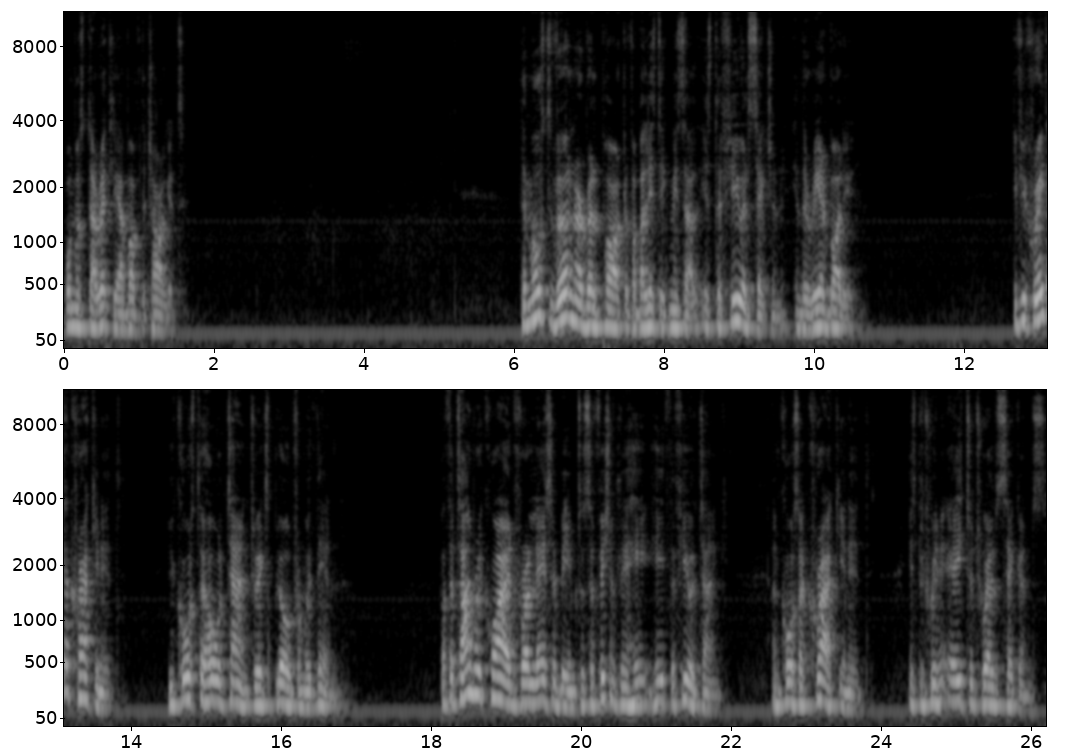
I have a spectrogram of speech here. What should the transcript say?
almost directly above the target. The most vulnerable part of a ballistic missile is the fuel section in the rear body. If you create a crack in it, you cause the whole tank to explode from within. But the time required for a laser beam to sufficiently heat the fuel tank and cause a crack in it is between 8 to 12 seconds.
